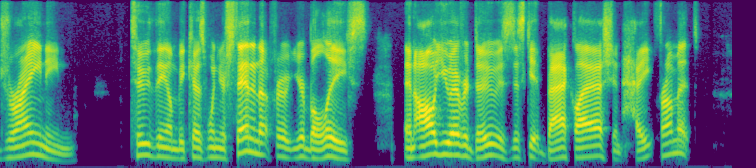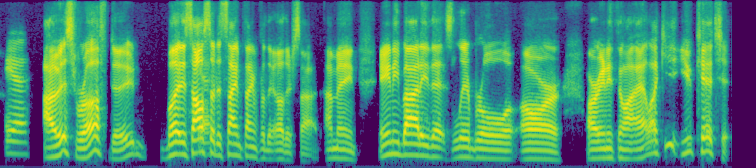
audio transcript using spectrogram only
draining to them because when you're standing up for your beliefs and all you ever do is just get backlash and hate from it. Yeah. Oh, it's rough, dude. But it's also yeah. the same thing for the other side. I mean, anybody that's liberal or or anything like that, like you you catch it.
